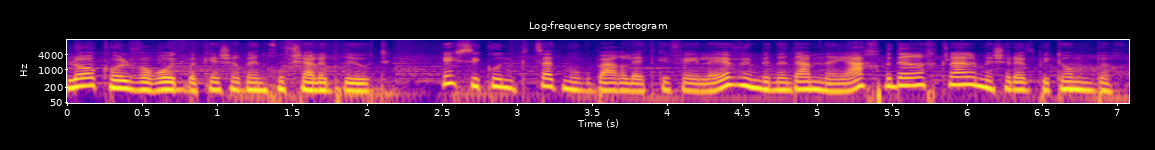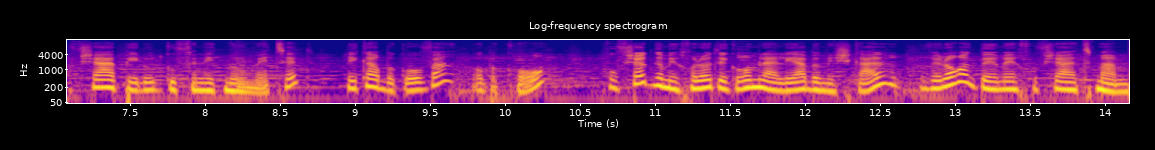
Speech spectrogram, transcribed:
לא הכל ורוד בקשר בין חופשה לבריאות. יש סיכון קצת מוגבר להתקפי לב אם בן אדם נייח בדרך כלל משלב פתאום בחופשה פעילות גופנית מאומצת, בעיקר בגובה או בקור. חופשות גם יכולות לגרום לעלייה במשקל, ולא רק בימי חופשה עצמם.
